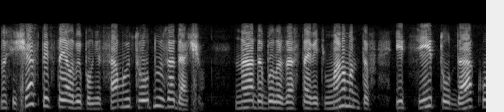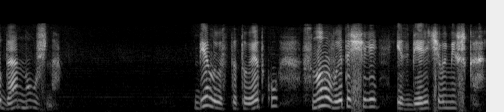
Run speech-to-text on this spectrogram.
но сейчас предстояло выполнить самую трудную задачу. Надо было заставить мамонтов идти туда, куда нужно. Белую статуэтку снова вытащили из беличьего мешка.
